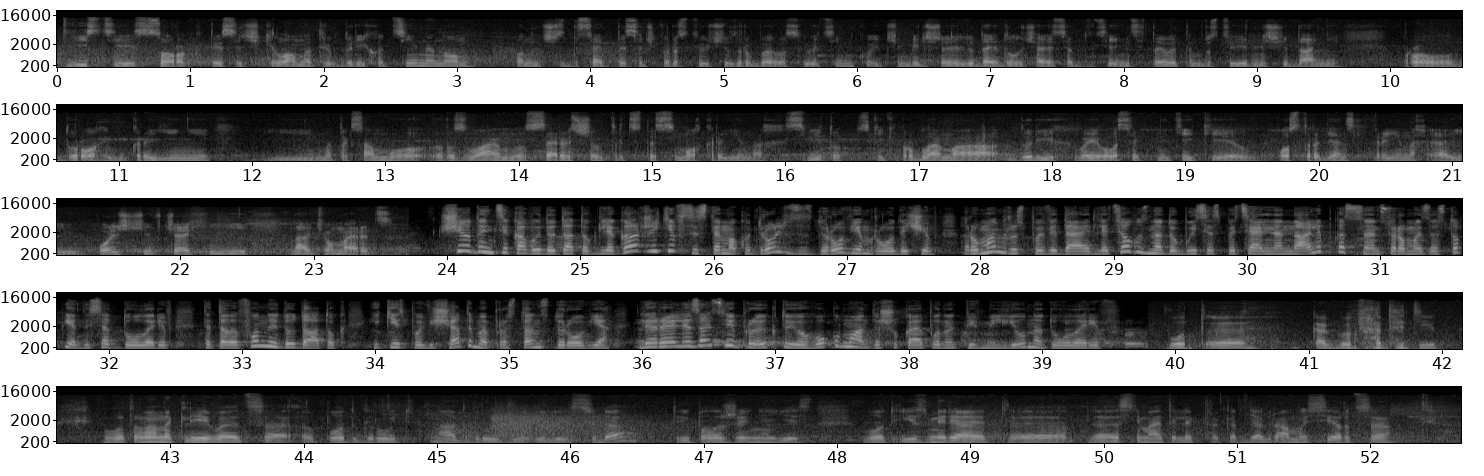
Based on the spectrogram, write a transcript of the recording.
240 тисяч кілометрів доріг оцінено. Понад 60 тисяч користувачів зробили свою оцінку. І чим більше людей долучається до цієї ініціативи, тим достовірніші дані про дороги в Україні. І ми так само розвиваємо сервіс ще в 37 країнах світу, оскільки проблема доріг виявилася не тільки в пострадянських країнах, а й в Польщі, в Чехії, навіть в Америці. Ще один цікавий додаток для гаджетів – система контролю за здоров'ям родичів. Роман розповідає, для цього знадобиться спеціальна наліпка з сенсорами за 150 доларів та телефонний додаток, який сповіщатиме про стан здоров'я. Для реалізації проєкту його команда шукає понад півмільйона доларів. Вот э, как бы прототип. Вот она наклеивается под грудь, над грудью или сюда. Три положения есть. Вот и измеряет, э, э, снимает электрокардиограмму сердца,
